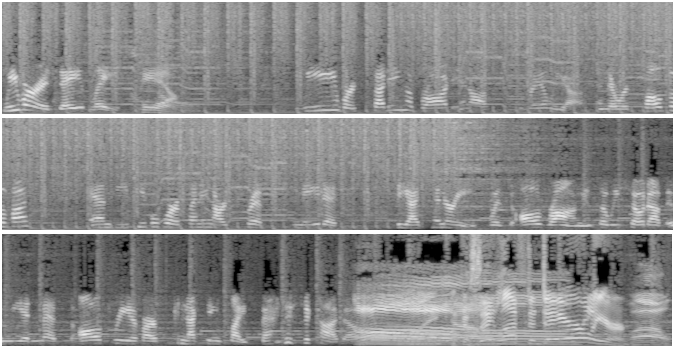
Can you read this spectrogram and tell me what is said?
We were a day late. Four. we were studying abroad in Australia, and there were 12 of us, and the people who were planning our trip made it. The itinerary was all wrong, and so we showed up, and we had missed all three of our connecting flights back to Chicago. Oh, oh because they left a day earlier. Wow.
